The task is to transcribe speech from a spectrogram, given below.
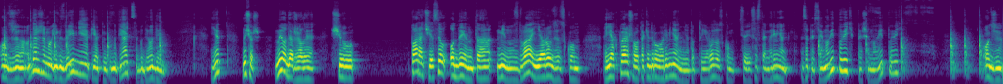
Отже, одержимо х дорівнює 5 поділити на 5 це буде 1. Є? Ну що ж, ми одержали, що пара чисел 1 та мінус 2 є розв'язком як першого, так і другого рівняння, тобто є розв'язком цієї системи рівнянь. Записуємо відповідь, пишемо відповідь. Отже,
